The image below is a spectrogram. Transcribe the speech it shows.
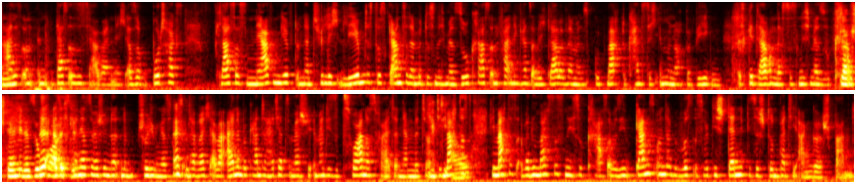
und alles. Und und das ist es ja aber nicht. Also Botox, klar ist das ein Nervengift und natürlich lähmt es das Ganze, damit du es nicht mehr so krass entfalten kannst. Aber ich glaube, wenn man es gut macht, du kannst dich immer noch bewegen. Es geht darum, dass du es nicht mehr so krass... Ich glaube, ich stelle mir das so Ne, vor. also als ich kann wenn- jetzt zum Beispiel, eine, eine, Entschuldigung, dass ich das unterbreche, aber eine Bekannte hat ja zum Beispiel immer diese Zornesfalte in der Mitte und die, die macht es, die macht es, aber du machst es nicht so krass, aber sie ganz unterbewusst ist wirklich ständig diese Stirnpartie angespannt.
